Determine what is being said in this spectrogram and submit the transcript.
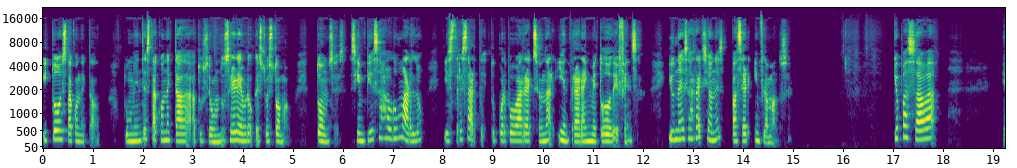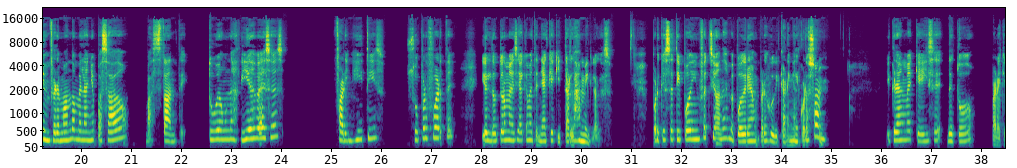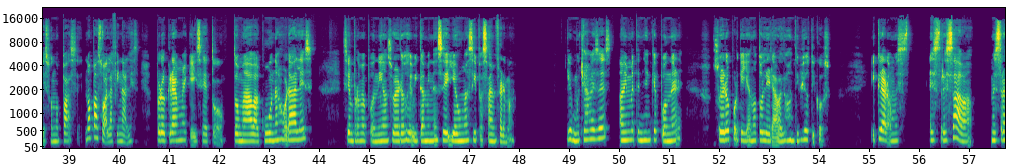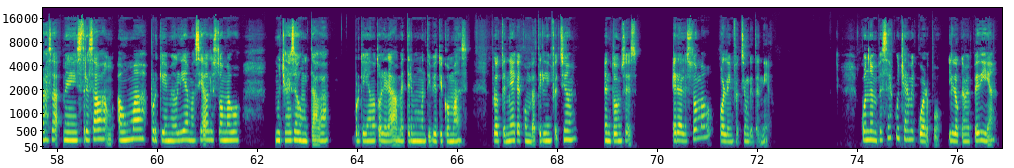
y todo está conectado. Tu mente está conectada a tu segundo cerebro, que es tu estómago. Entonces, si empiezas a abrumarlo y estresarte, tu cuerpo va a reaccionar y entrará en método de defensa. Y una de esas reacciones va a ser inflamándose. Yo pasaba enfermándome el año pasado bastante. Tuve unas 10 veces faringitis súper fuerte y el doctor me decía que me tenía que quitar las amígdalas porque este tipo de infecciones me podrían perjudicar en el corazón. Y créanme que hice de todo para que eso no pase. No pasó a las finales, pero créanme que hice de todo. Tomaba vacunas orales, siempre me ponían sueros de vitamina C y aún así pasaba enferma. Y muchas veces a mí me tenían que poner suero porque ya no toleraba los antibióticos. Y claro, me estresaba, me, estresaba aún más porque me dolía demasiado el estómago, muchas veces vomitaba porque ya no toleraba meterme un antibiótico más, pero tenía que combatir la infección, entonces era el estómago o la infección que tenía. Cuando empecé a escuchar mi cuerpo y lo que me pedía,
